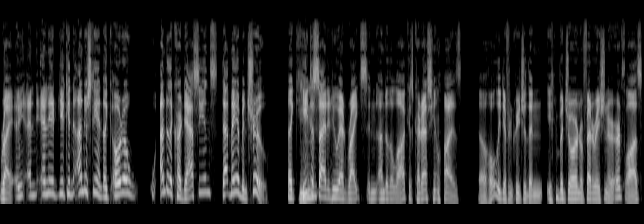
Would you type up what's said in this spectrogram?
Right, and and, and it, you can understand like Odo under the Cardassians that may have been true. Like he Mhm. decided who had rights in under the law because Cardassian law is a wholly different creature than Bajoran or Federation or Earth laws.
